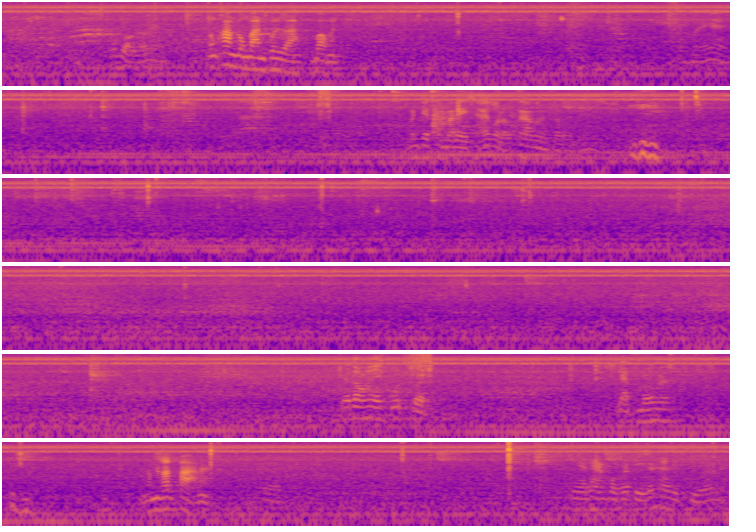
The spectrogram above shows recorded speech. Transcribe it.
ก็บอกแล้วไงต้องข้ามโรงพยาบาลพลเรือบอกมันออกมาไงมันจะทำอะไรช้าช้ากว่าเราข้าวมันสอง ไม่ต้องให้กูดเปิดแบบมุ้งนะน้ำรัดปากนะเออเนี่ยทางปกติก็ห้าสิบทีแล้วนะ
